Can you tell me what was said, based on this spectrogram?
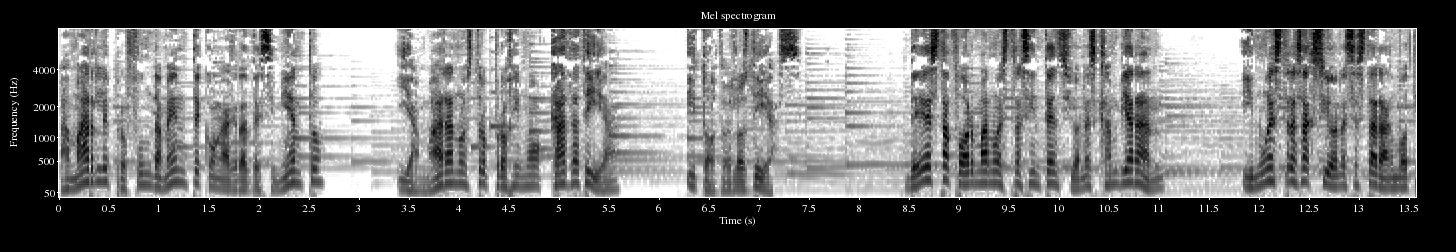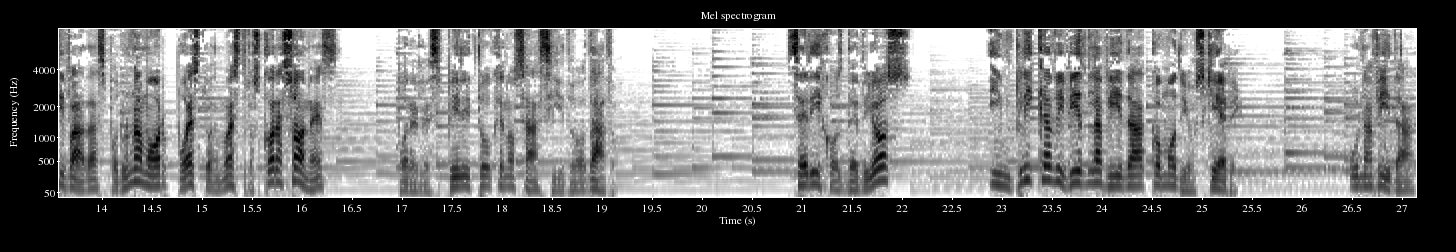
amarle profundamente con agradecimiento y amar a nuestro prójimo cada día y todos los días. De esta forma nuestras intenciones cambiarán y nuestras acciones estarán motivadas por un amor puesto en nuestros corazones por el Espíritu que nos ha sido dado. Ser hijos de Dios implica vivir la vida como Dios quiere, una vida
